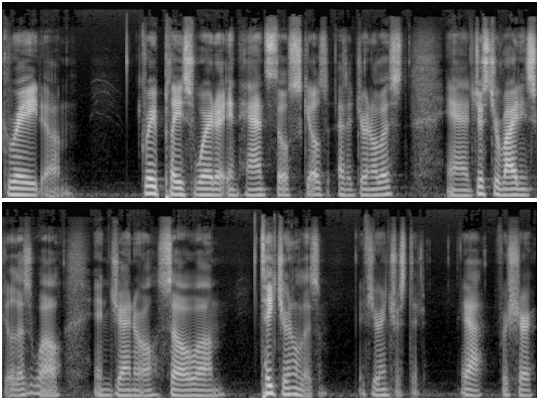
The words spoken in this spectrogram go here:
great, um, great place where to enhance those skills as a journalist and just your writing skills as well in general. So um, take journalism if you're interested. Yeah, for sure.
